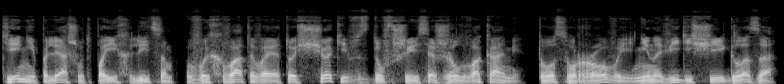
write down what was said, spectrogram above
Тени пляшут по их лицам, выхватывая то щеки, вздувшиеся желваками, то суровые, ненавидящие глаза.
